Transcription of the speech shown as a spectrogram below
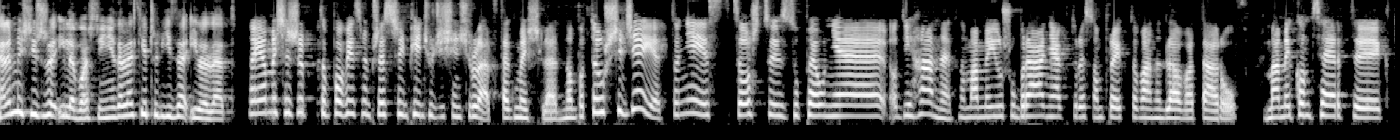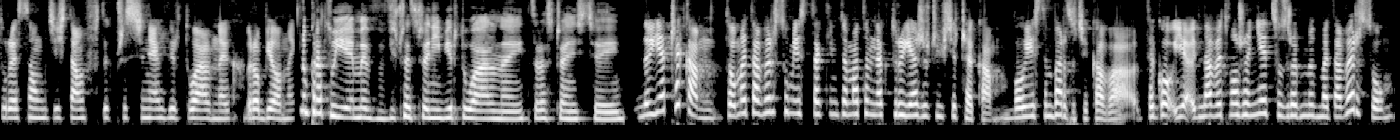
Ale myślisz, że ile właśnie? Niedalekie, czyli za ile lat? No ja myślę, że to powiedzmy przestrzeń 5-10 lat, tak myślę, no bo to już się dzieje. To nie jest coś, co jest zupełnie odjechane. No mamy już ubrania, które są projektowane dla awatarów. Mamy koncerty, które są gdzieś tam w tych przestrzeniach wirtualnych robione. No pracujemy w przestrzeni wirtualnej coraz częściej. No ja czekam. To metaversum jest takim tematem, na który ja rzeczywiście czekam, bo jestem bardzo ciekawa tego, ja, nawet może nie co zrobimy w metaversum,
